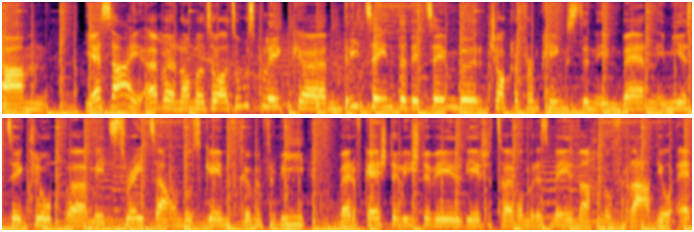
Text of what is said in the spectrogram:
Ähm, Yes, I. Eben nochmal so als Ausblick. Ähm, 13. Dezember, Chocolate from Kingston in Bern im ISC Club äh, mit Straight Sound aus Genf kommen vorbei. Wer auf Gästeliste will, die ersten zwei, wo wir ein Mail machen auf radio at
